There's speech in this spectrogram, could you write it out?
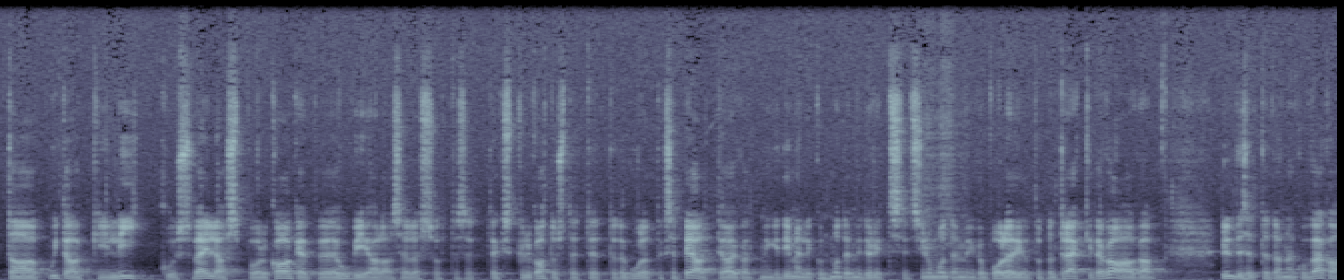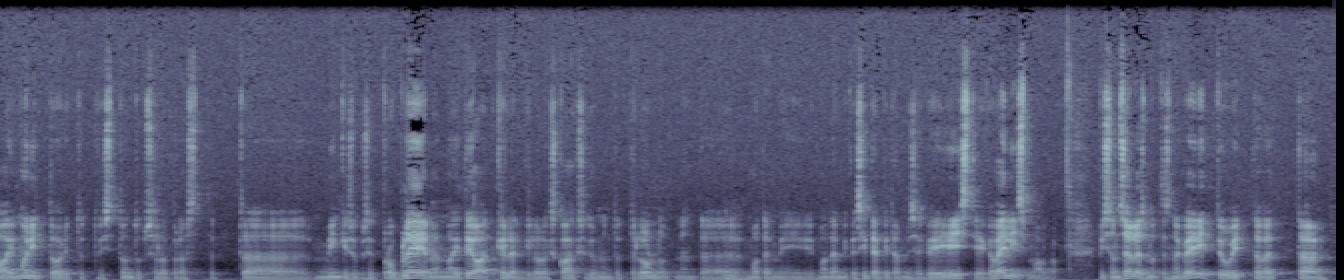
ta kuidagi liikus väljaspool KGB huviala selles suhtes, et eks küll kahtlustati, et teda kuulatakse pealt ja aeg-ajalt mingid imelikud modemid üritasid sinu modemiga poole jutu pealt rääkida ka, aga üldiselt teda nagu väga ei monitooritud, vist tundub, sellepärast et äh, mingisuguseid probleeme ma ei tea, et kellelgi oleks kaheksakümnendatel olnud nende mm. modemi, modemiga sidepidamisega ei Eesti ega välismaaga. mis on selles mõttes nagu eriti huvitav, et äh,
